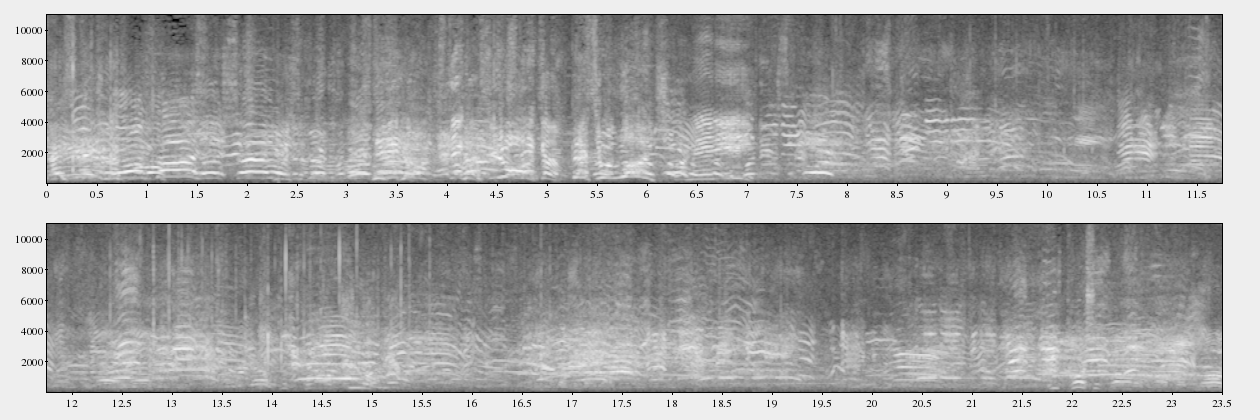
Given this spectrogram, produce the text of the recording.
hey, stick him! Offside! Stick him! Stick him! That's your lunch! Come in, eat! He's pushing, Connor. No,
